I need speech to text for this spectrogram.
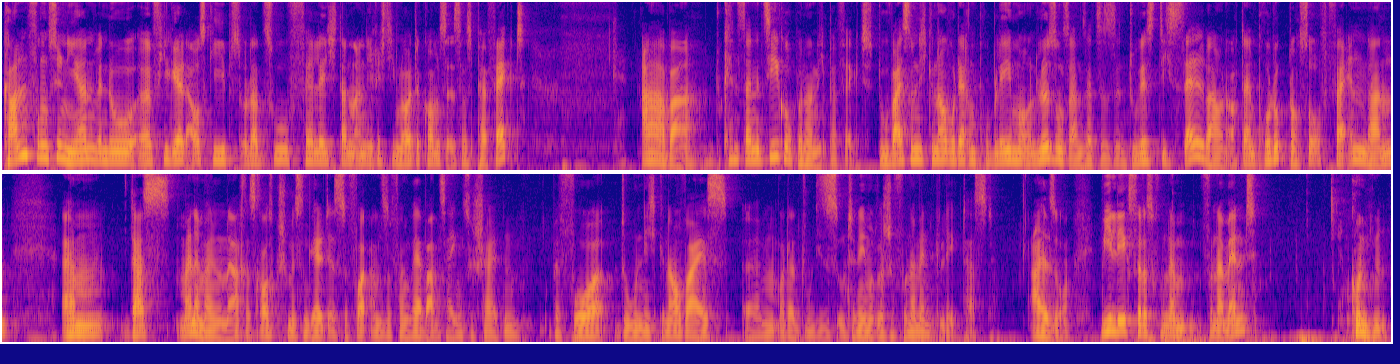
kann funktionieren, wenn du äh, viel Geld ausgibst oder zufällig dann an die richtigen Leute kommst, ist das perfekt. Aber du kennst deine Zielgruppe noch nicht perfekt. Du weißt noch nicht genau, wo deren Probleme und Lösungsansätze sind. Du wirst dich selber und auch dein Produkt noch so oft verändern, ähm, dass meiner Meinung nach es rausgeschmissen Geld ist, sofort anzufangen, Werbeanzeigen zu schalten, bevor du nicht genau weißt ähm, oder du dieses unternehmerische Fundament gelegt hast. Also, wie legst du das Fundament? Kunden.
